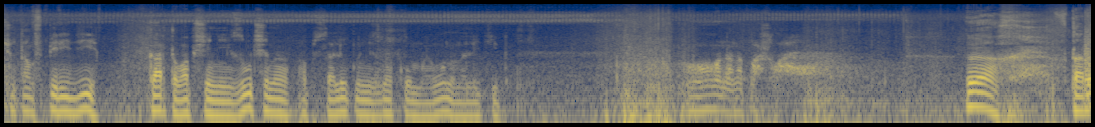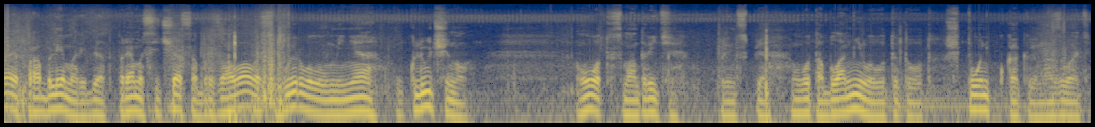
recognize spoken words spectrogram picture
что там впереди. Карта вообще не изучена, абсолютно незнакомая. Вон она летит. Вон она пошла. Эх, вторая проблема, ребят, прямо сейчас образовалась, вырвала у меня уключину. Вот, смотрите, принципе, вот обломила вот эту вот шпоньку, как ее назвать,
